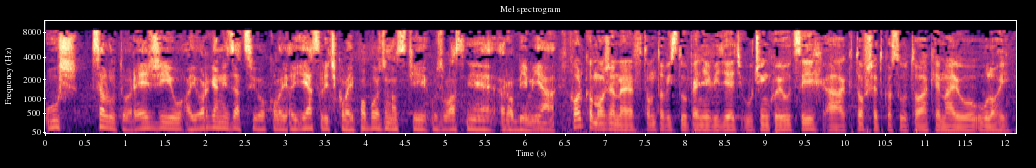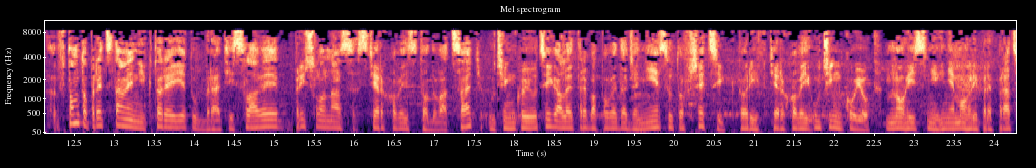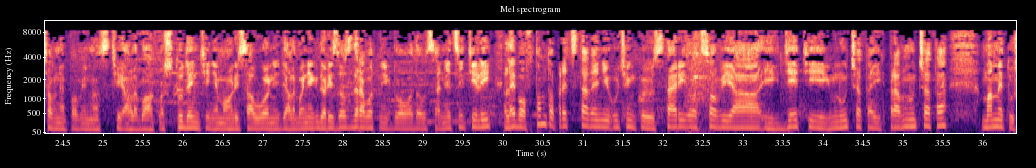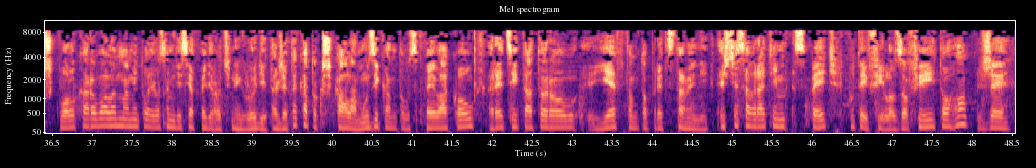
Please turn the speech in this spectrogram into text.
už celú tú réžiu aj organizáciu okolo jasličkovej pobožnosti už vlastne robím ja. Koľko môžeme v tomto vystúpení vidieť účinkujúcich a kto všetko sú to, aké majú úlohy? V tomto predstavení, ktoré je tu v Bratislave, prišlo nás z Terchovej 120 účinkujúcich, ale treba povedať, že nie sú to všetci, ktorí v Terchovej účinkujú. Mnohí z nich nemohli pre pracovné povinnosti, alebo ako študenti nemohli sa uvoľniť, alebo niektorí zo zdravotných dôvodov sa necítili, lebo v tomto predstavení účinkujú starí otcovia, ich deti, ich vnúčata, ich pravnúčata. Máme tu škôlkarov, ale máme tu aj 85 ročných ľudí. Takže takáto škála muzikantov, spevákov, recitátorov je v tomto predstavení. Ešte sa vrátim späť ku tej filozofii toho, že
